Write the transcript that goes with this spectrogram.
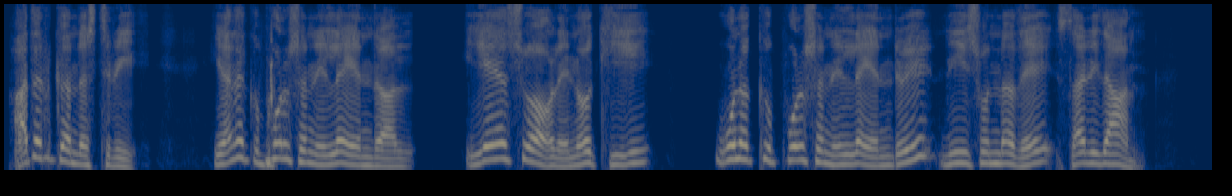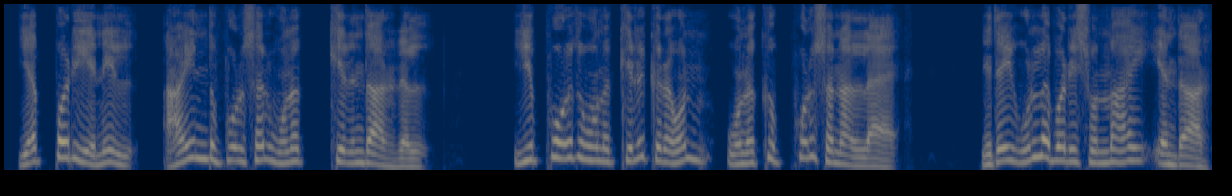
அதற்கு அந்த ஸ்திரீ எனக்கு புருஷன் இல்லை என்றால் இயேசு அவளை நோக்கி உனக்கு புருஷன் இல்லை என்று நீ சொன்னதே சரிதான். எப்படியெனில் ஐந்து புருஷர் உனக்கு இருந்தார்கள் இப்பொழுது உனக்கு இருக்கிறவன் உனக்கு புருஷன் அல்ல. இதை உள்ளபடி சொன்னாய் என்றார்.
